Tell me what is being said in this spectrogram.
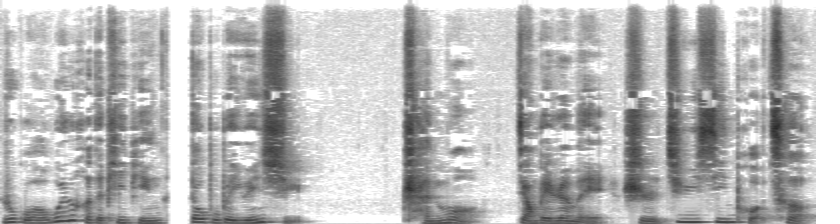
如果温和的批评都不被允许，沉默将被认为是居心叵测。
